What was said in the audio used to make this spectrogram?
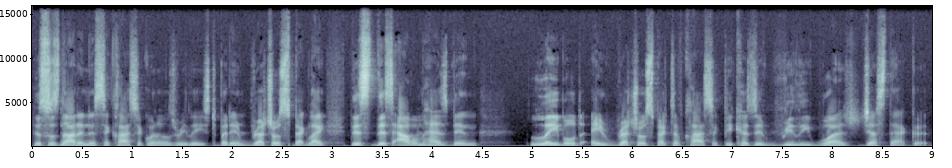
this was not an instant classic when it was released, but in retrospect, like this this album has been labeled a retrospective classic because it really was just that good.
